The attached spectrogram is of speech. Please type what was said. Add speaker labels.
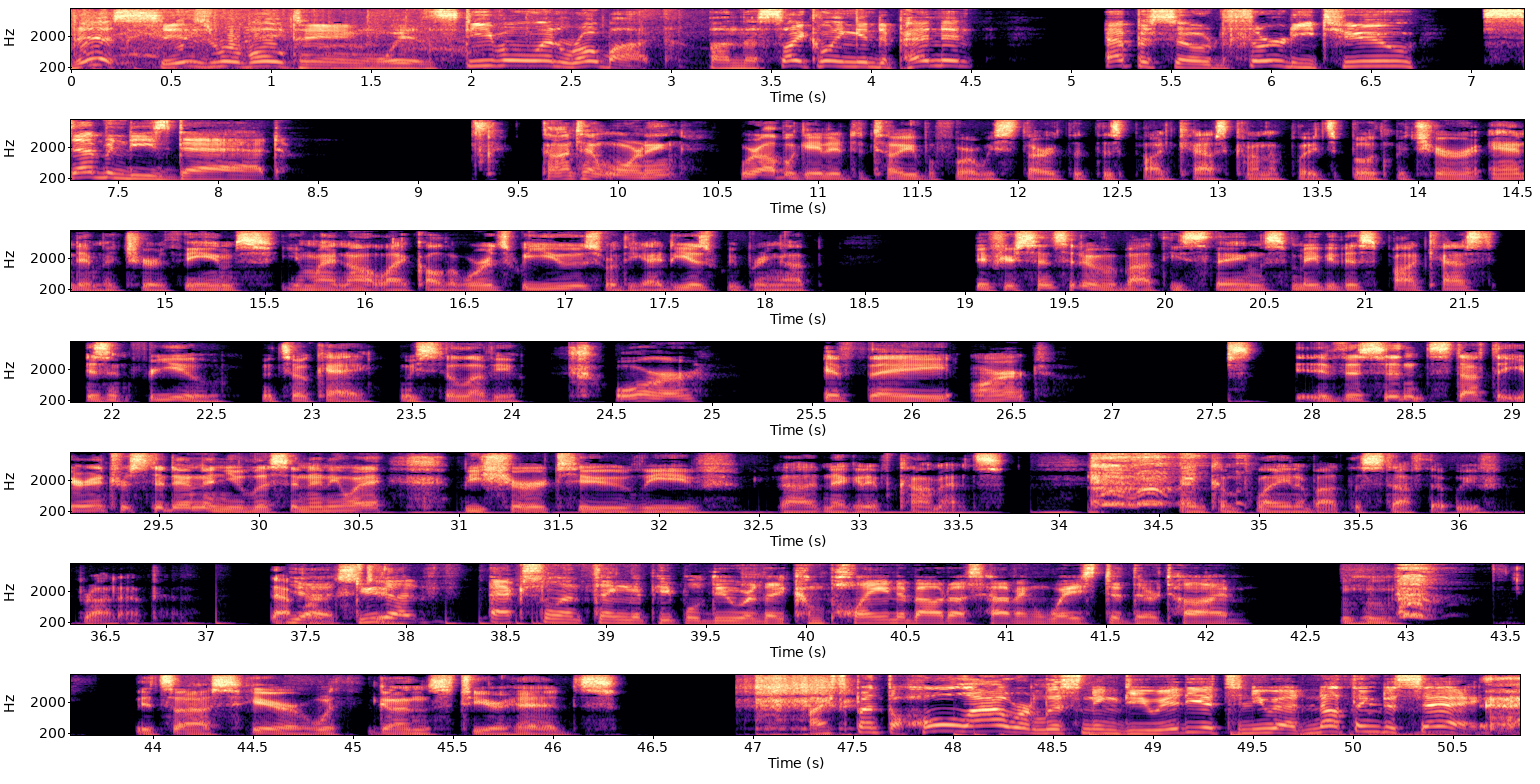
Speaker 1: This is Revolting with Stevil and Robot on the Cycling Independent, episode 32 70s Dad.
Speaker 2: Content warning. We're obligated to tell you before we start that this podcast contemplates both mature and immature themes. You might not like all the words we use or the ideas we bring up. If you're sensitive about these things, maybe this podcast isn't for you. It's okay. We still love you. Or if they aren't, if this isn't stuff that you're interested in and you listen anyway, be sure to leave uh, negative comments and complain about the stuff that we've brought up. That
Speaker 1: yeah,
Speaker 2: works
Speaker 1: do
Speaker 2: too.
Speaker 1: that excellent thing that people do where they complain about us having wasted their time.
Speaker 2: Mhm. it's us here with guns to your heads.
Speaker 1: I spent the whole hour listening to you idiots and you had nothing to say.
